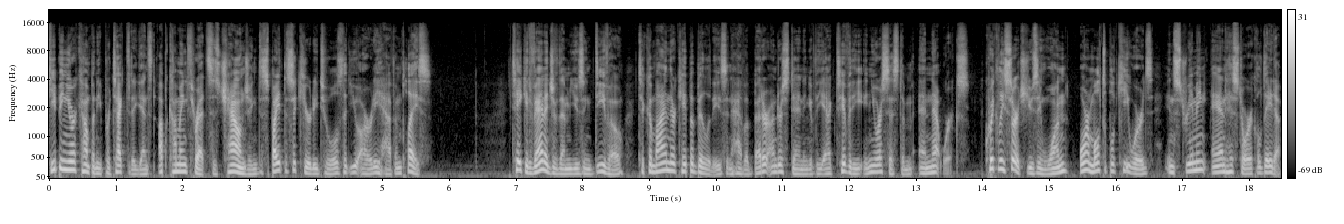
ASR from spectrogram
Keeping your company protected against upcoming threats is challenging despite the security tools that you already have in place. Take advantage of them using Devo to combine their capabilities and have a better understanding of the activity in your system and networks. Quickly search using one or multiple keywords in streaming and historical data.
